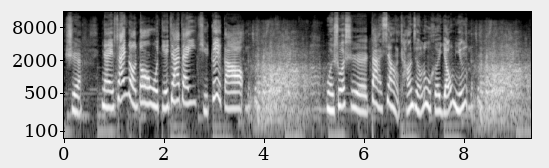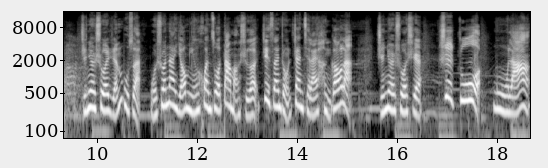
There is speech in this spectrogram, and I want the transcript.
是哪三种动物叠加在一起最高？我说是大象、长颈鹿和姚明。侄女说人不算，我说那姚明换作大蟒蛇，这三种站起来很高了。侄女说是是猪、母狼、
